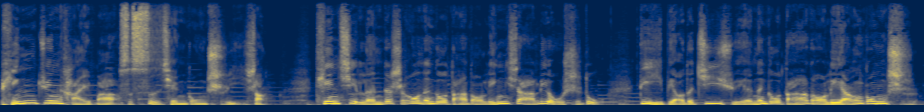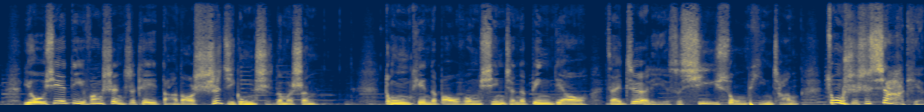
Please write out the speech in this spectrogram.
平均海拔是四千公尺以上，天气冷的时候能够达到零下六十度，地表的积雪能够达到两公尺，有些地方甚至可以达到十几公尺那么深。冬天的暴风形成的冰雕在这里是稀松平常，纵使是夏天，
